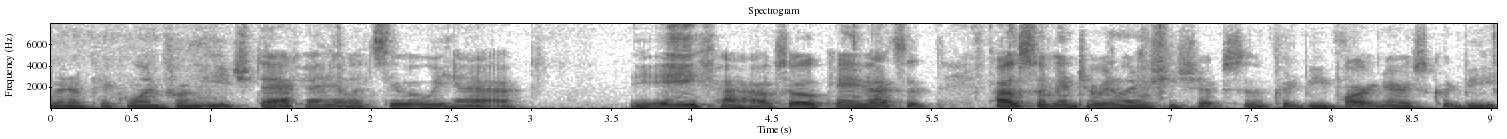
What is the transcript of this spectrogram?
going to pick one from each deck. Okay, let's see what we have. The eighth house. Okay, that's a house of interrelationships. So it could be partners, could be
